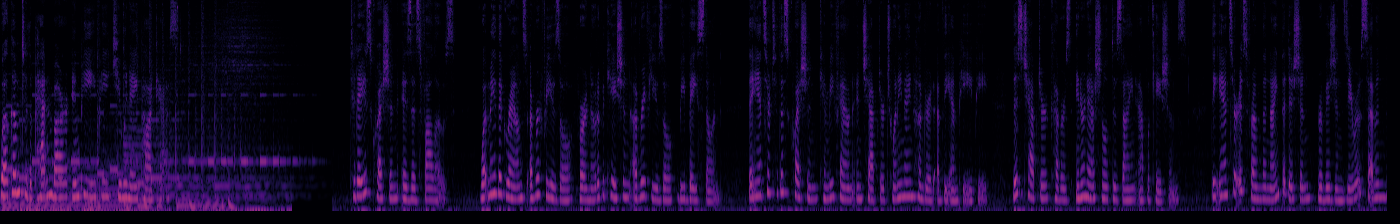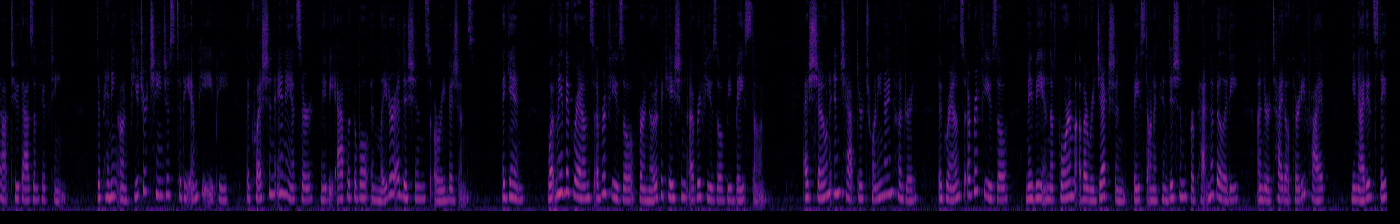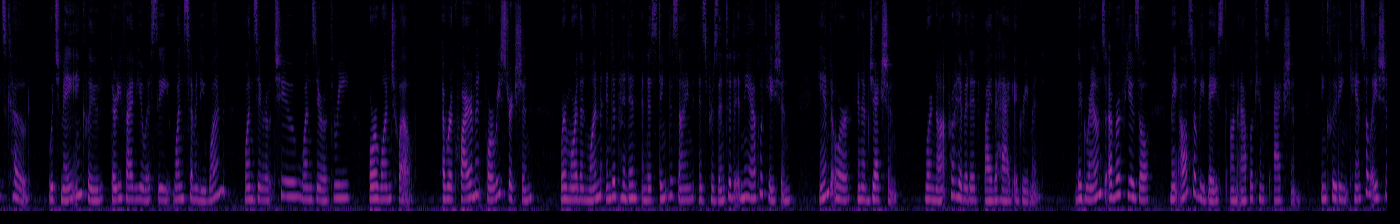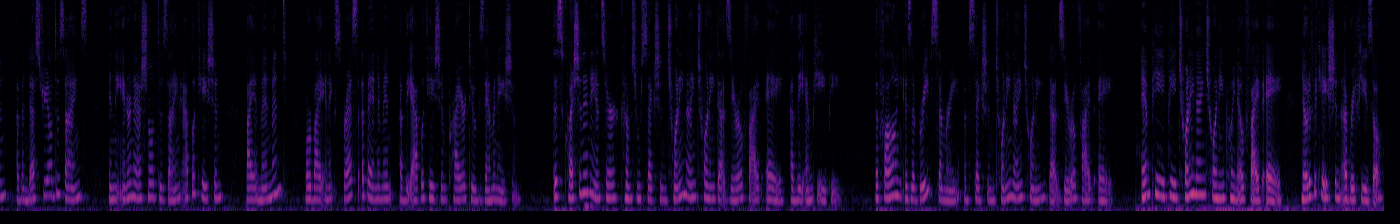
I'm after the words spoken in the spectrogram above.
Welcome to the Patent Bar MPEP Q&A podcast. Today's question is as follows: What may the grounds of refusal for a notification of refusal be based on? The answer to this question can be found in chapter 2900 of the MPEP. This chapter covers international design applications. The answer is from the 9th edition, revision 07.2015. Depending on future changes to the MPEP, the question and answer may be applicable in later editions or revisions. Again, what may the grounds of refusal for a notification of refusal be based on? As shown in Chapter 2900, the grounds of refusal may be in the form of a rejection based on a condition for patentability under Title 35 United States Code which may include 35 U.S.C. 171, 102, 103, or 112, a requirement for restriction where more than one independent and distinct design is presented in the application and or an objection were not prohibited by the Hague Agreement. The grounds of refusal may also be based on applicant's action, including cancellation of industrial designs in the International Design Application by amendment or by an express abandonment of the application prior to examination. This question and answer comes from Section 2920.05a of the MPEP. The following is a brief summary of Section 2920.05a. MPEP 2920.05a Notification of Refusal.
